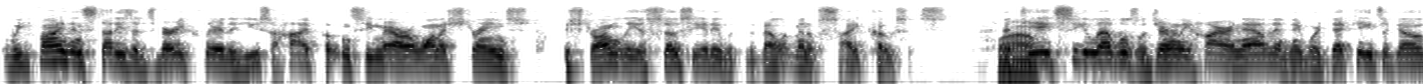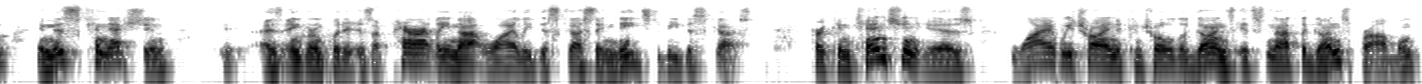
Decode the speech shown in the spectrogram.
we find in studies that it's very clear the use of high potency marijuana strains is strongly associated with the development of psychosis. The THC levels are generally higher now than they were decades ago. And this connection, as Ingraham put it, is apparently not widely discussed and needs to be discussed. Her contention is why are we trying to control the guns? It's not the guns problem.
